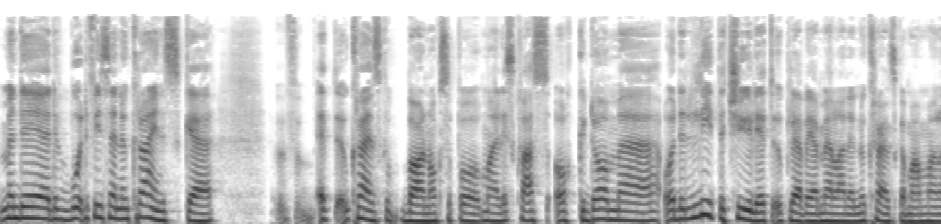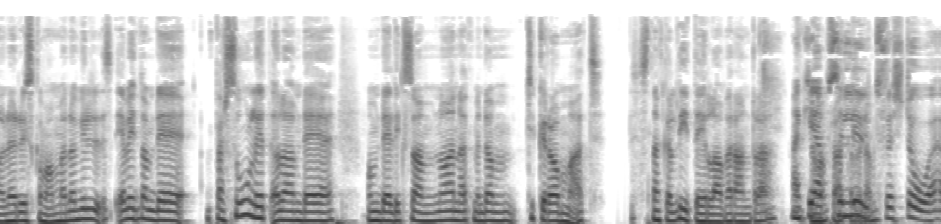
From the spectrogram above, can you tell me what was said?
men det, det, det finns en ukrainsk, ett ukrainskt barn också på Miley's klass och de, eh, och det är lite kyligt upplever jag mellan den ukrainska mamman och den ryska mamman. De vill, jag vet inte om det är personligt eller om det, om det är liksom något annat, men de tycker om att snacka lite illa om varandra. Man kan dem. absolut förstå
